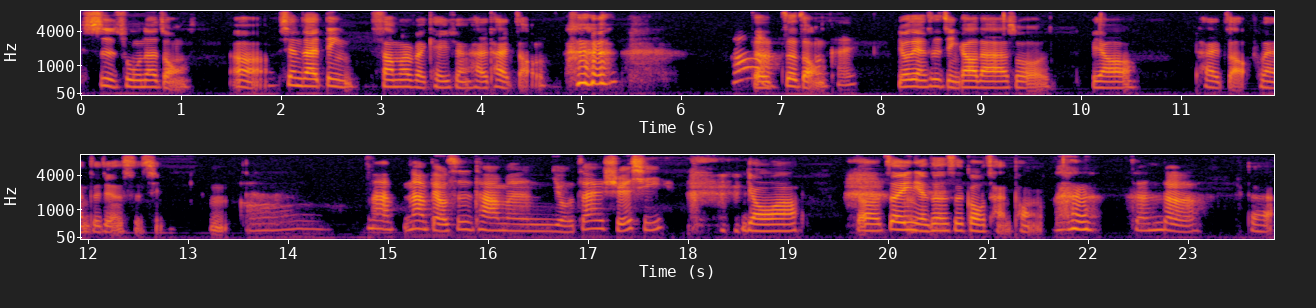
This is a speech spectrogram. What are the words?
试出那种，呃，现在定 summer vacation 还太早了 的啊这种有点是警告大家说不要太早 plan 这件事情。嗯哦，那那表示他们有在学习，有啊，呃，这一年真的是够惨痛了。真的。对啊，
